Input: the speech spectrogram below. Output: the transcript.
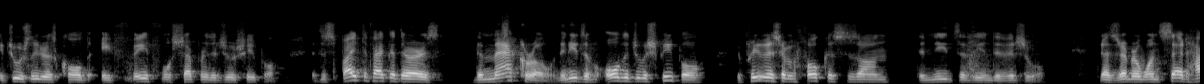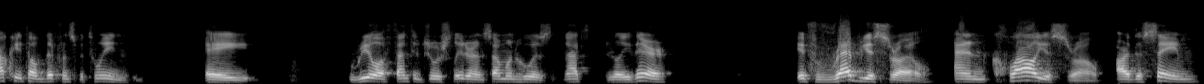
A Jewish leader is called a faithful shepherd of the Jewish people. That despite the fact that there is the macro, the needs of all the Jewish people, the previous Rebbe focuses on the needs of the individual. As Rebbe once said, how can you tell the difference between a real, authentic Jewish leader and someone who is not really there? If Reb Yisrael and Klal Yisrael are the same,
